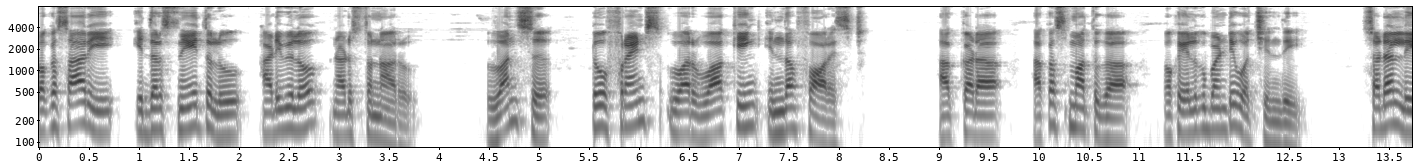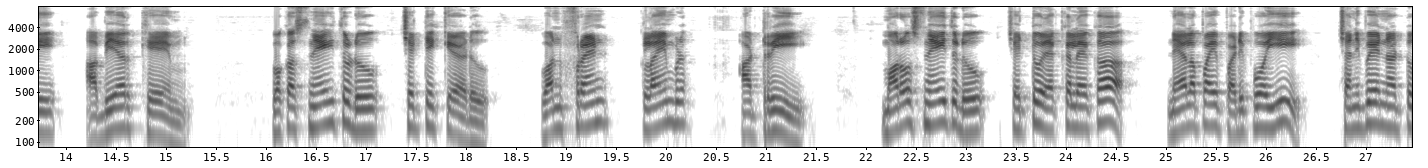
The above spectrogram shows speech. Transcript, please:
ఒకసారి ఇద్దరు స్నేహితులు అడవిలో నడుస్తున్నారు. Once two friends were walking in the forest అక్కడ అకస్మాత్తుగా ఒక ఎలుగుబంటి వచ్చింది. సడన్లీ అ బియర్ కేమ్ ఒక స్నేహితుడు చెట్టెక్కాడు. One friend climbed a tree మరో స్నేహితుడు చెట్టు ఎక్కలేక నేలపై పడిపోయి చనిపోయినట్టు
